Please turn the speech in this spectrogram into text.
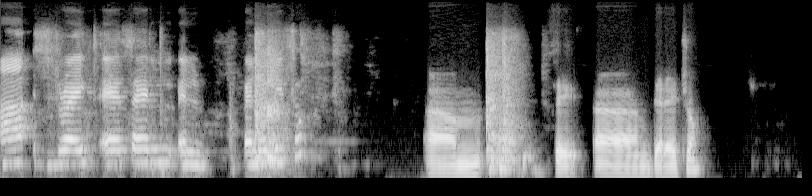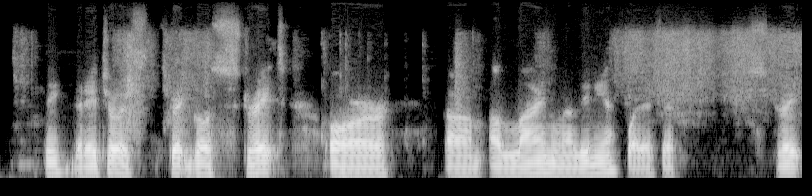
Ah, straight es el, el pelo liso. Um, sí. Um, derecho. Sí. Derecho is straight. Goes straight. Or um, a line, una línea. Puede ser straight.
